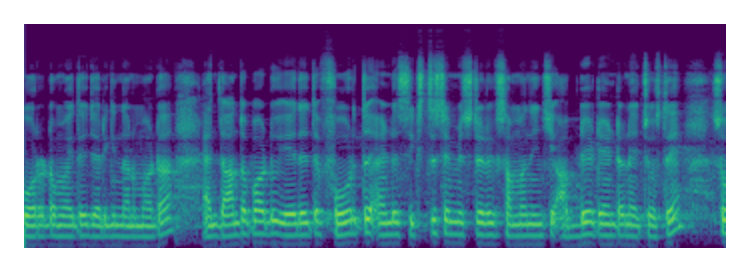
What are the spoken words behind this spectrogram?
కోరటం అయితే జరిగిందనమాట. అండ్ దాంతోపాటు ఏదైతే ఫోర్త్ అండ్ సిక్స్త్ సెమిస్టర్కి సంబంధించి అప్డేట్ ఏంటనేది చూస్తే సో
